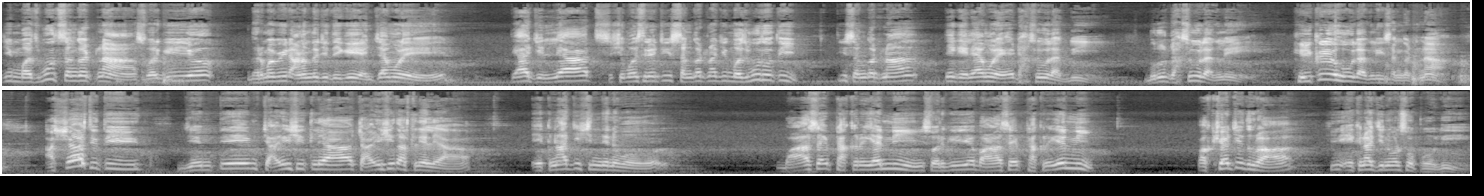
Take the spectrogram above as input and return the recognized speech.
जी मजबूत संघटना स्वर्गीय धर्मवीर आनंदजी दिघे यांच्यामुळे त्या जिल्ह्यात शिवसेनेची संघटना जी मजबूत होती ती संघटना ते गेल्यामुळे ढासळू लागली. बुरुज ढासळू लागले. खिळखिळी होऊ लागली संघटना. अशा स्थितीत जेमतेम चाळीशीतल्या चाळीशीत असलेल्या एकनाथजी शिंदेंवर बाळासाहेब ठाकरे यांनी स्वर्गीय बाळासाहेब ठाकरे यांनी पक्षाची धुरा ही एकनाथजींवर सोपवली.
